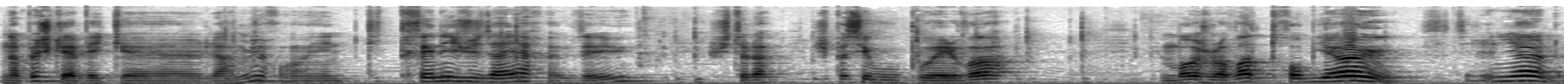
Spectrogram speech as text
N'empêche qu'avec euh, l'armure, on a une petite traînée juste derrière, vous avez vu? Juste là. Je sais pas si vous pouvez le voir. moi, je le vois trop bien C'était génial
